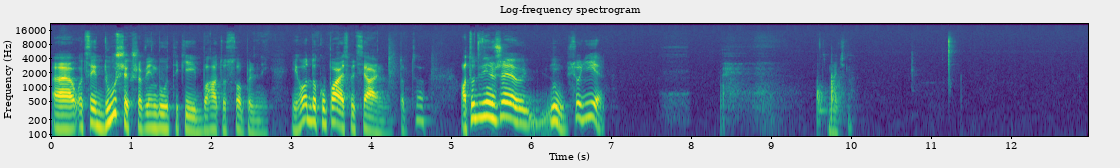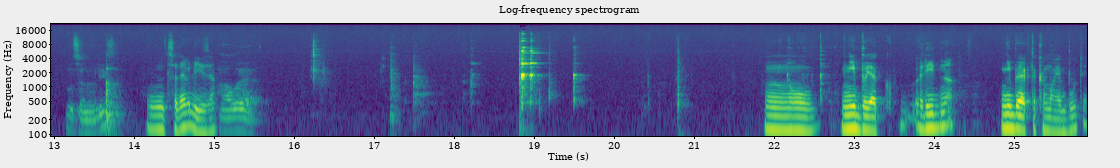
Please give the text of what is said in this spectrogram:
е, оцей душик, щоб він був такий багатосопельний, його докупають спеціально. Тобто, а тут він вже ну, все є. Смачно. Ну це не влізе, Це не влізе. але Ну, ніби як рідна, ніби як таке має бути.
